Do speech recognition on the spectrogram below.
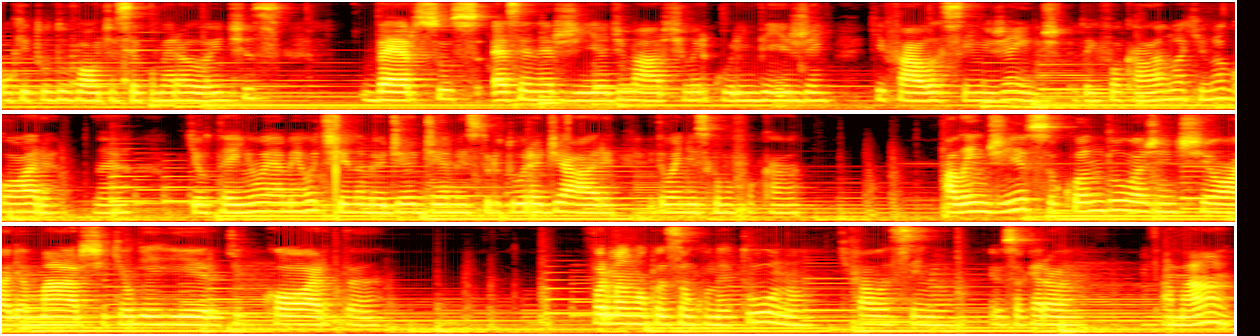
ou que tudo volte a ser como era antes, versus essa energia de Marte, Mercúrio em Virgem, que fala assim, gente, eu tenho que focar no aqui no agora, né? O que eu tenho é a minha rotina, meu dia a dia, minha estrutura diária, então é nisso que eu vou focar. Além disso, quando a gente olha Marte, que é o guerreiro que corta, formando uma posição com Netuno, que fala assim: eu só quero amar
